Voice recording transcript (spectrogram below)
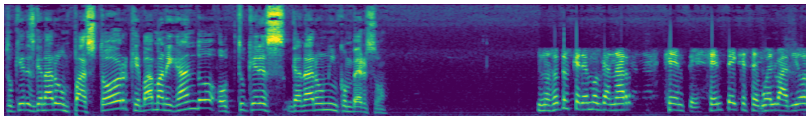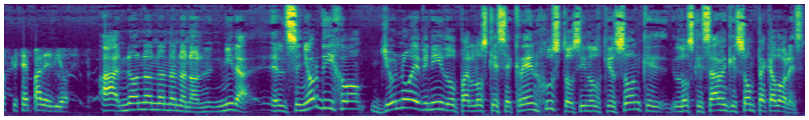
¿Tú quieres ganar un pastor que va manejando o tú quieres ganar un inconverso? Nosotros queremos ganar gente, gente que se vuelva a Dios, que sepa de Dios. Ah, no, no, no, no, no, no. Mira, el Señor dijo, yo no he venido para los que se creen justos, sino los que son que los que saben que son pecadores.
